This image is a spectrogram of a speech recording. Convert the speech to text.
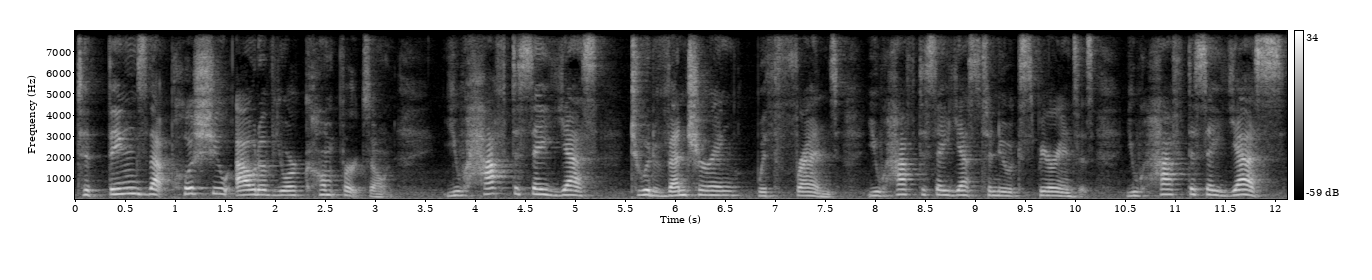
to things that push you out of your comfort zone. You have to say yes to adventuring with friends. You have to say yes to new experiences. You have to say yes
